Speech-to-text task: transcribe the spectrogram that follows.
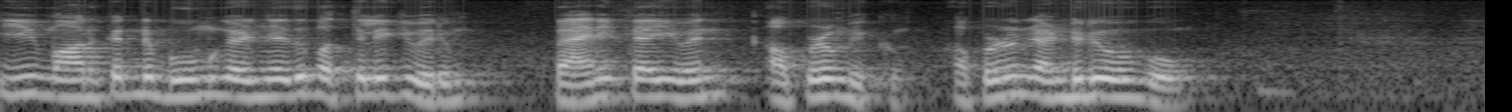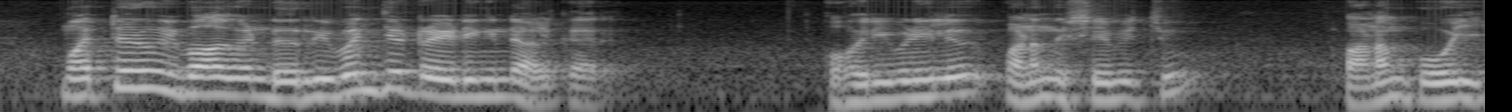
ഈ മാർക്കറ്റിന്റെ ബൂം കഴിഞ്ഞത് പത്തിലേക്ക് വരും. പാനിക്കായി ഇവൻ അപ്പോഴും വിൽക്കും. അപ്പോഴും രണ്ട് രൂപ പോകും മറ്റൊരു വിഭാഗമുണ്ട്. റിവഞ്ച് ട്രേഡിങ്ങിന്റെ ആൾക്കാർ ഓഹരി വിപണിയിൽ പണം നിക്ഷേപിച്ചു. പണം പോയി.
